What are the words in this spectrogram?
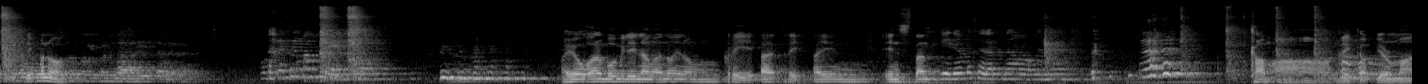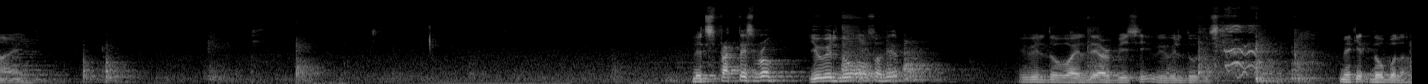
Tikman mo. Pag ibang lahi talaga. Huwag kasi magpeno. Ayoko na bumili ng ano, yung three, ah, three, ay yung instant. Sige na, masarap na ako na. Come on, make up your mind. Let's practice, bro. You will do also here. We will do while they are busy. We will do this. Make it double, ah,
